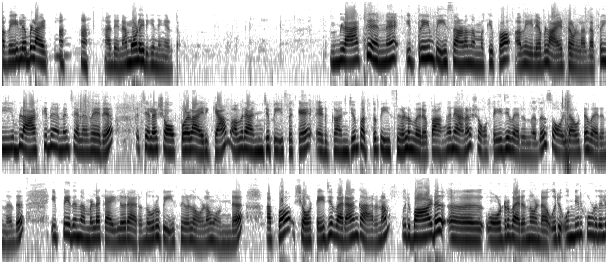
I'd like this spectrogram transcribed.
അവൈലബിൾ ആയിട്ട് ആ ആ അതെ മോളിരിക്കുന്ന എടുത്തോ ബ്ലാക്ക് തന്നെ ഇത്രയും പീസാണ് നമുക്കിപ്പോൾ അവൈലബിൾ ആയിട്ടുള്ളത്. അപ്പോൾ ഈ ബ്ലാക്കിന് തന്നെ ചില പേര് ചില ഷോപ്പുകളായിരിക്കാം. അവർ അഞ്ച് പീസൊക്കെ എടുക്കുക അഞ്ചും പത്ത് പീസുകളും വരും. അപ്പോൾ അങ്ങനെയാണ് ഷോർട്ടേജ് വരുന്നത് സോൾഡ് ഔട്ട് വരുന്നത്. ഇപ്പോൾ ഇത് നമ്മളുടെ കയ്യിൽ ഒരു അറുന്നൂറ് പീസുകളോളം ഉണ്ട്. അപ്പോൾ ഷോർട്ടേജ് വരാൻ കാരണം ഒരുപാട് ഓർഡർ വരുന്നുണ്ട്. ഒരു ഒന്നിൽ കൂടുതൽ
